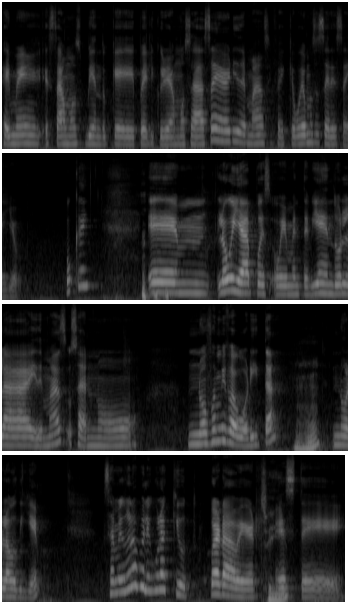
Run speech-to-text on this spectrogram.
Jaime, estábamos viendo qué película íbamos a hacer y demás, y fue, ¿qué vamos a hacer esa? Y yo, ok. Em, luego ya, pues, obviamente viéndola y demás, o sea, no, No fue mi favorita, no la odié. Se me hizo una película cute para ver este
